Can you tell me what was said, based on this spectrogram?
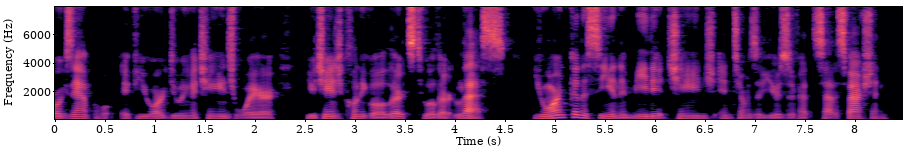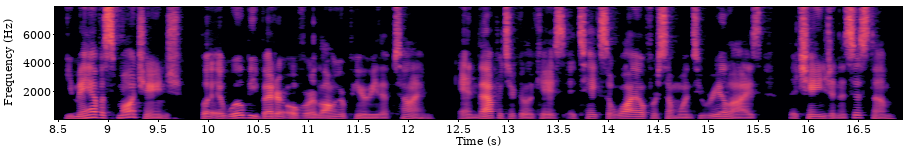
For example, if you are doing a change where you change clinical alerts to alert less, you aren't going to see an immediate change in terms of user satisfaction. You may have a small change, but it will be better over a longer period of time. In that particular case, it takes a while for someone to realize the change in the system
